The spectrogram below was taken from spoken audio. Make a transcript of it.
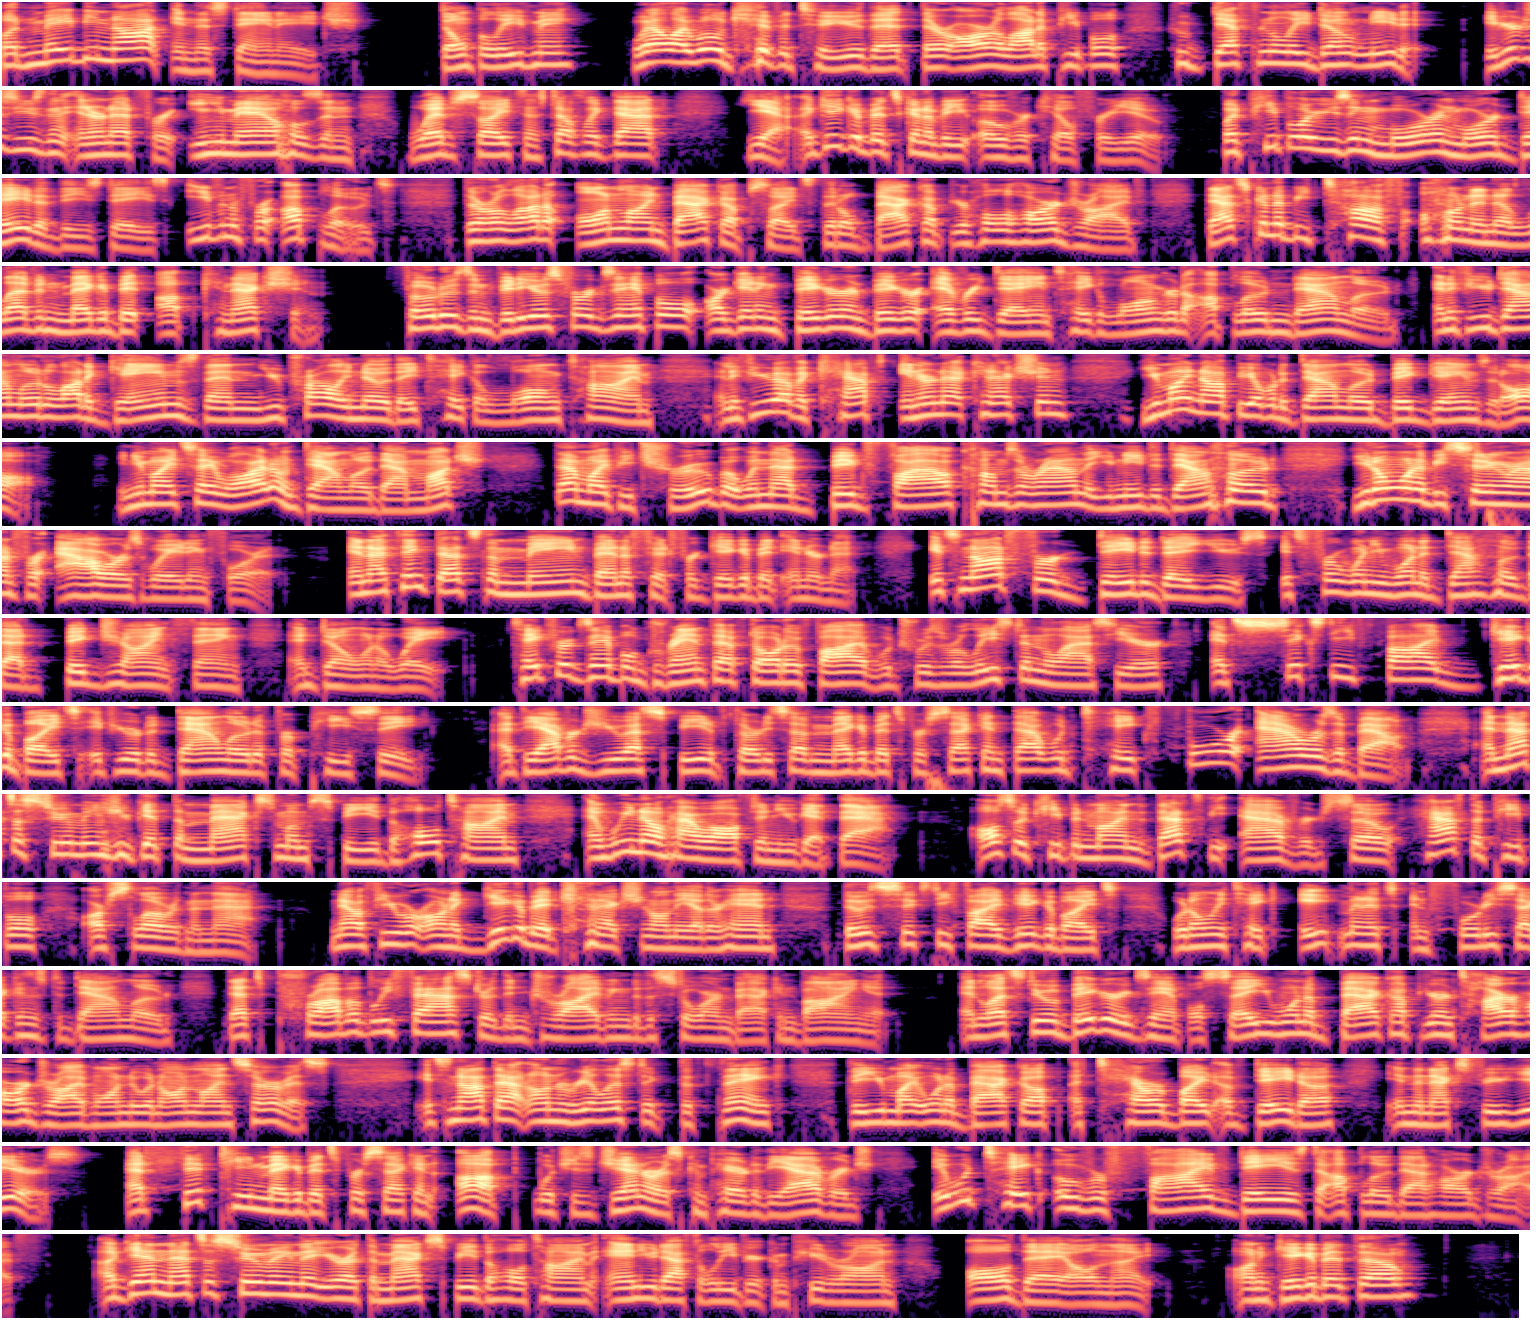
But maybe not in this day and age. Don't believe me? Well, I will give it to you that there are a lot of people who definitely don't need it. If you're just using the internet for emails and websites and stuff like that, yeah, a gigabit's gonna be overkill for you. But people are using more and more data these days, even for uploads. There are a lot of online backup sites that'll back up your whole hard drive. That's gonna be tough on an 11 megabit up connection. Photos and videos, for example, are getting bigger and bigger every day and take longer to upload and download. And if you download a lot of games, then you probably know they take a long time. And if you have a capped internet connection, you might not be able to download big games at all. And you might say, well, I don't download that much. That might be true, but when that big file comes around that you need to download, you don't want to be sitting around for hours waiting for it. And I think that's the main benefit for gigabit internet. It's not for day-to-day use, it's for when you want to download that big giant thing and don't want to wait. Take for example Grand Theft Auto 5, which was released in the last year, it's 65 gigabytes if you were to download it for PC. At the average US speed of 37 megabits per second, that would take 4 hours about. And that's assuming you get the maximum speed the whole time, and we know how often you get that. Also keep in mind that that's the average, so half the people are slower than that. Now, if you were on a gigabit connection, on the other hand, those 65 gigabytes would only take 8 minutes and 40 seconds to download. That's probably faster than driving to the store and back and buying it. And let's do a bigger example. Say you want to back up your entire hard drive onto an online service. It's not that unrealistic to think that you might want to back up a terabyte of data in the next few years. At 15 megabits per second up, which is generous compared to the average, it would take over 5 days to upload that hard drive. Again, that's assuming that you're at the max speed the whole time and you'd have to leave your computer on all day, all night. On gigabit though,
